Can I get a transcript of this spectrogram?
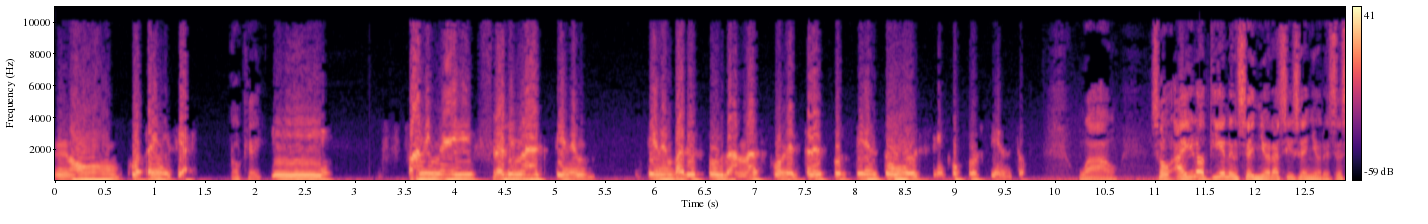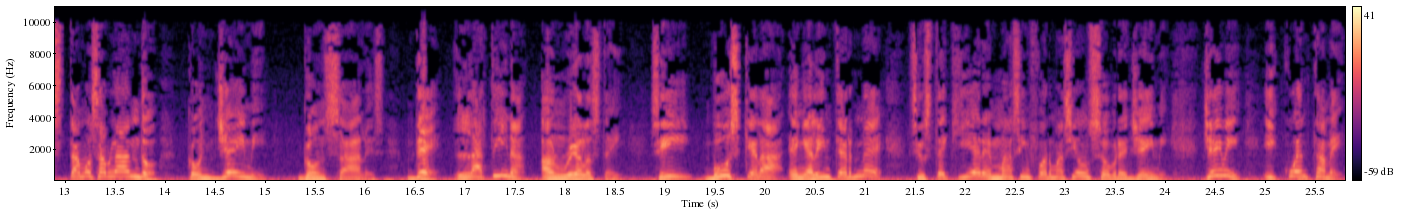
no cuota inicial. Ok. Y Fannie Mae, Freddie Mac tienen, tienen varios programas con el 3% o el 5%. Wow. So, ahí lo tienen, señoras y señores. Estamos hablando con Jamie González de Latina on Real Estate. Sí, búsquela en el internet si usted quiere más información sobre Jamie. Jamie, y cuéntame,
